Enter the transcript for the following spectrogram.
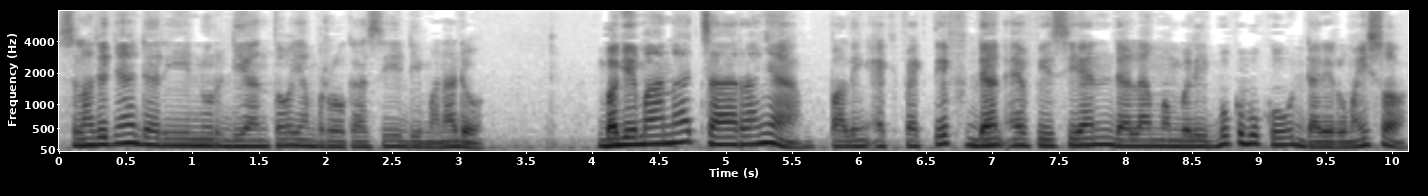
selanjutnya dari Nurdianto yang berlokasi di Manado. Bagaimana caranya paling efektif dan efisien dalam membeli buku-buku dari Rumah Iso?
